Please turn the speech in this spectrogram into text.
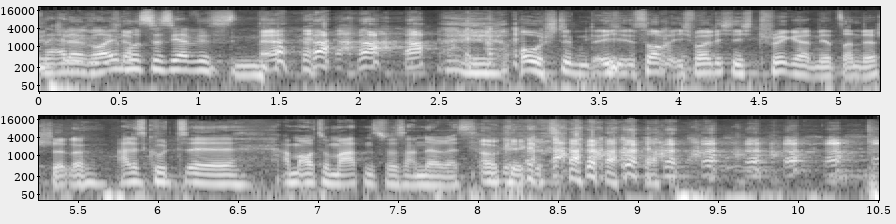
Na, der Roy muss es ja wissen. oh, stimmt. Ich, sorry, ich wollte dich nicht triggern jetzt an der Stelle. Alles gut, äh, am Automaten ist was anderes. Okay, gut.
